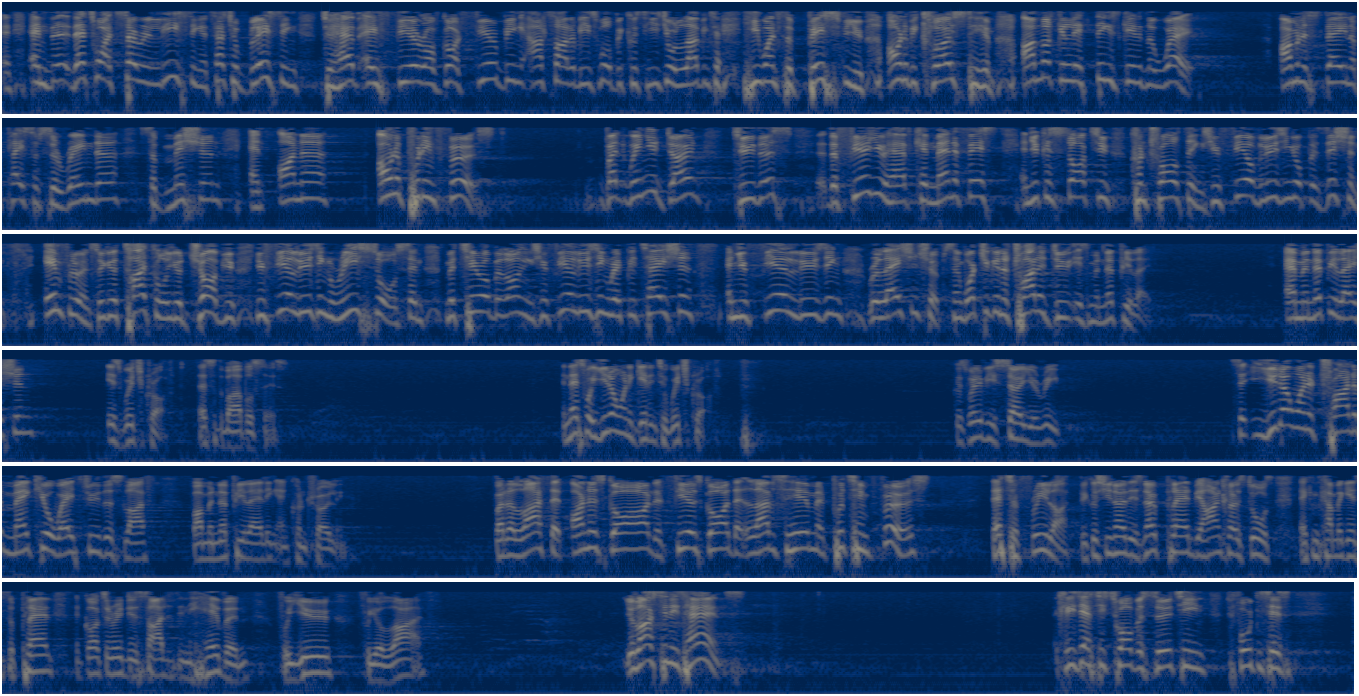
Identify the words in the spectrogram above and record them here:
And, and th- that's why it's so releasing. It's such a blessing to have a fear of God. Fear being outside of His will because He's your loving Savior. He wants the best for you. I want to be close to Him. I'm not going to let things get in the way. I'm going to stay in a place of surrender, submission, and honor. I want to put Him first. But when you don't do this, the fear you have can manifest and you can start to control things. You fear of losing your position, influence, or your title, or your job. You, you fear losing resource and material belongings. You fear losing reputation and you fear losing relationships. And what you're going to try to do is manipulate. And manipulation is witchcraft. That's what the Bible says. And that's why you don't want to get into witchcraft. Because whatever you sow, you reap. So you don't want to try to make your way through this life by manipulating and controlling. But a life that honors God, that fears God, that loves Him and puts Him first, that's a free life because you know there's no plan behind closed doors that can come against the plan that God's already decided in heaven for you, for your life. Your life's in His hands. Ecclesiastes 12, verse 13 to 14 says,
